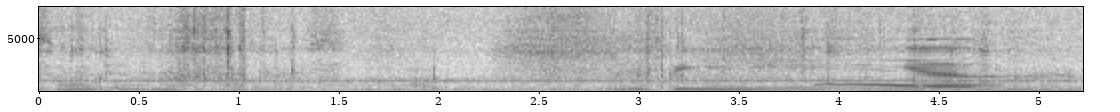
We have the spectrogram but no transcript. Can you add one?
Someone didn't make papers. It would be, um...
